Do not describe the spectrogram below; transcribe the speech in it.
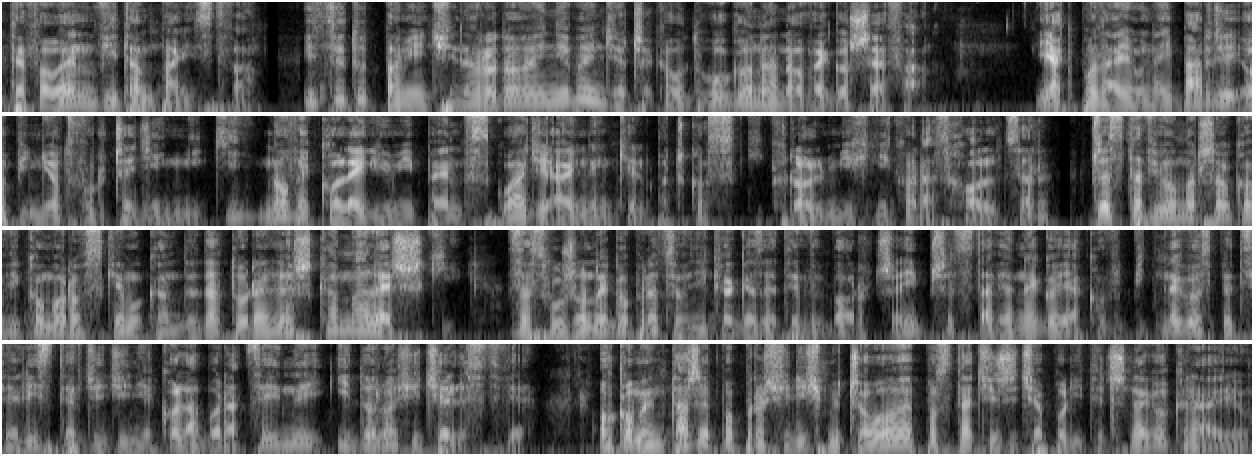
TVN, witam Państwa. Instytut Pamięci Narodowej nie będzie czekał długo na nowego szefa. Jak podają najbardziej opiniotwórcze dzienniki, nowe kolegium IPN w składzie Ajnenkiel Paczkowski, Kroll, Michnik oraz Holzer przedstawiło marszałkowi Komorowskiemu kandydaturę Leszka Maleszki, zasłużonego pracownika Gazety Wyborczej, przedstawianego jako wybitnego specjalistę w dziedzinie kolaboracyjnej i donosicielstwie. O komentarze poprosiliśmy czołowe postaci życia politycznego kraju.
